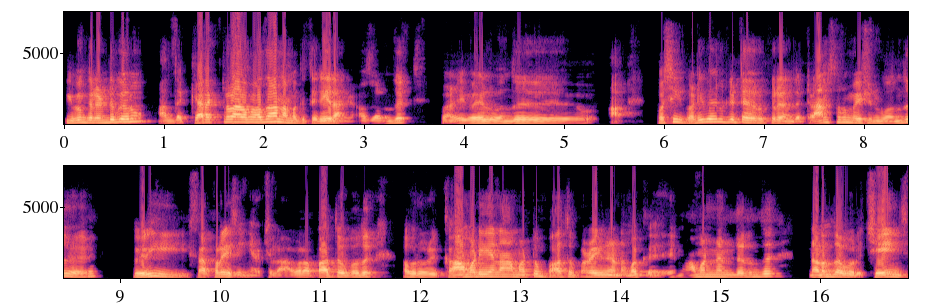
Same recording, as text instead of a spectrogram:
இவங்க ரெண்டு பேரும் அந்த கேரக்டராக தான் நமக்கு தெரியறாங்க. அதுல வந்து வடிவேல் வந்து பசி வடிவேல் கிட்ட இருக்கிற அந்த டிரான்ஸ்ஃபர்மேஷன் வந்து வெரி சர்ப்ரைசிங் ஆக்சுவலா அவரை பார்த்த போது அவர் ஒரு காமெடியனா மட்டும் பார்த்து பழகின நமக்கு மாமன்னன்ல இருந்து நடந்த ஒரு சேஞ்ச்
